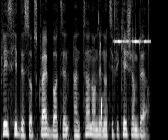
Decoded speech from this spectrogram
Please hit the subscribe button and turn on the notification bell.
